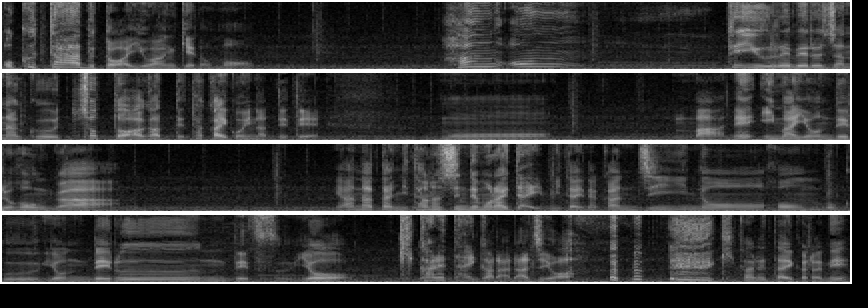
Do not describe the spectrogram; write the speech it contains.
オクターブとは言わんけども半音っていうレベルじゃなくちょっと上がって高い声になっててもうまあね今読んでる本があなたに楽しんでもらいたいみたいな感じの本僕読んでるんですよ。聞かれたいからラジオ。聞かれたいからね。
